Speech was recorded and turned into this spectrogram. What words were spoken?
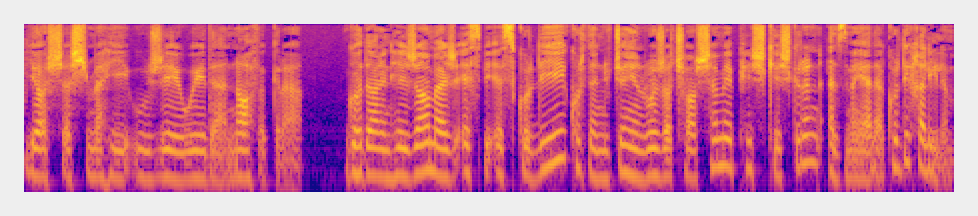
یا ششمهی او جه ویده نافکره. گهدارن هیجام از اس بی اس کردی کردن نوچه این روژا چارشم پیش کش کرن از میاده کردی خلیلم.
